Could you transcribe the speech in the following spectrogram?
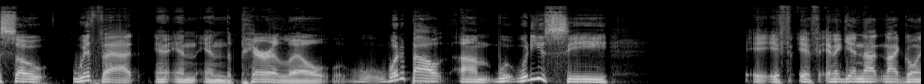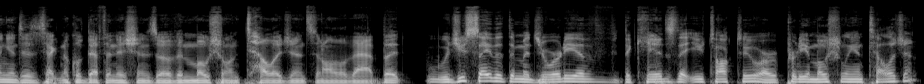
So with that and in, in the parallel, what about um, what, what do you see? If if and again, not not going into the technical definitions of emotional intelligence and all of that, but would you say that the majority of the kids that you talk to are pretty emotionally intelligent,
